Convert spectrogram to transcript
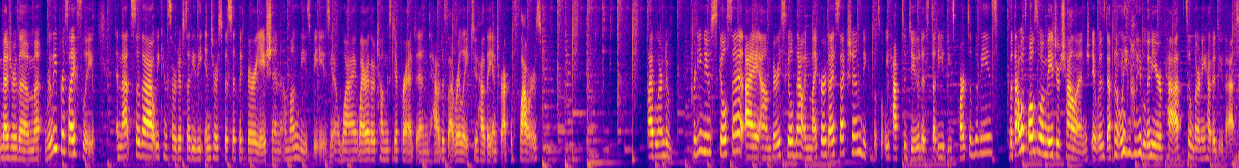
measure them really precisely. And that's so that we can sort of study the interspecific variation among these bees. You know, why, why are their tongues different and how does that relate to how they interact with flowers? I've learned a pretty new skill set. I am very skilled now in micro dissection because that's what we have to do to study these parts of the bees. But that was also a major challenge. It was definitely not a linear path to learning how to do that.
